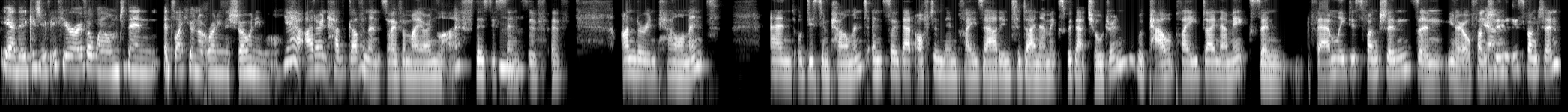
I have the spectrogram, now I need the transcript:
Yeah, because if you're overwhelmed, then it's like you're not running the show anymore. Yeah, I don't have governance over my own life. There's this mm. sense of, of under empowerment and or disempowerment and so that often then plays out into dynamics with our children with power play dynamics and family dysfunctions and you know or function yeah. in the dysfunction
